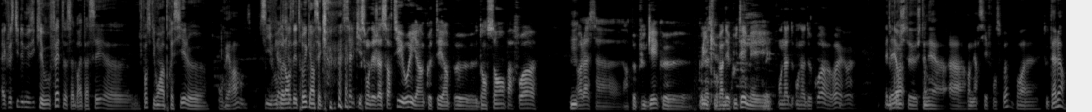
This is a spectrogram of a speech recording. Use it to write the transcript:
avec le style de musique que vous faites ça devrait passer euh, je pense qu'ils vont apprécier le on verra hein. s'ils vous cas, balancent des trucs hein, c'est que Celles qui sont déjà sorties, oui, il y a un côté un peu dansant parfois. Mm. Voilà, ça, un peu plus gay que, que Oui, là, ce qu'on vient d'écouter, mais Oui. on a, on a de quoi, ouais, ouais. Et d'ailleurs je, te- je tenais à, à remercier François pour euh, tout à l'heure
